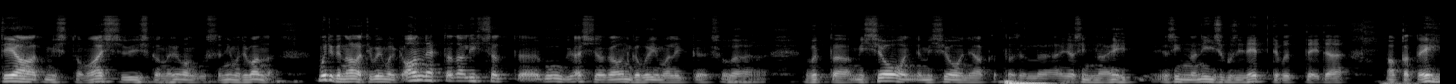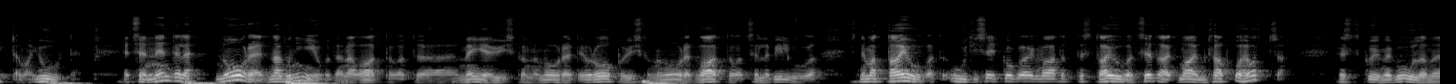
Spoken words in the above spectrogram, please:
teadmist, oma asju ühiskonna hüvangusse niimoodi panna. muidugi on alati võimalik annetada lihtsalt eh, kuhugi asju, aga on ka võimalik, eks ole, võtta missioon ja missiooni hakata selle ja sinna ehit- ja sinna niisuguseid ettevõtteid eh, hakata ehitama juurde et see on nendele, noored nagunii juba täna vaatavad, äh, meie ühiskonna noored, Euroopa ühiskonna noored vaatavad selle pilguga, siis nemad tajuvad uudiseid kogu aeg vaadates, tajuvad seda, et maailm saab kohe otsa. sest kui me kuulame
